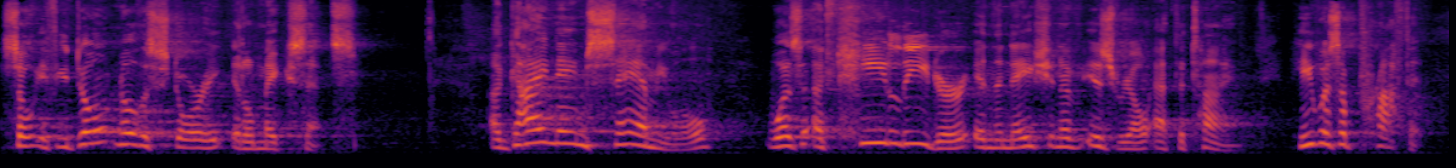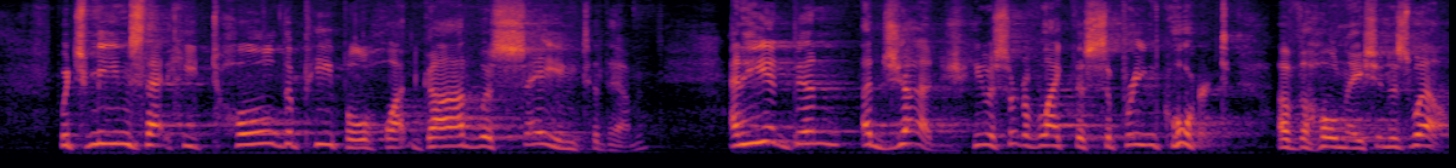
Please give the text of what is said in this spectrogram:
so if you don't know the story, it'll make sense. A guy named Samuel was a key leader in the nation of Israel at the time. He was a prophet which means that he told the people what God was saying to them. And he had been a judge. He was sort of like the Supreme Court of the whole nation as well.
